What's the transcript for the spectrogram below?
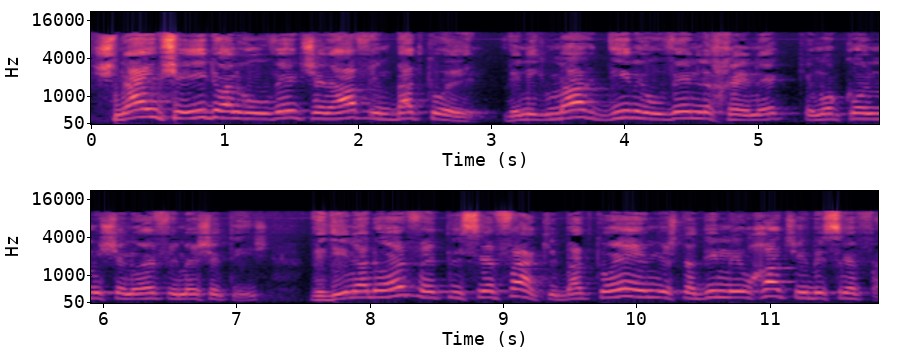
שניים שהעידו על ראובן שנאף עם בת כהן, ונגמר דין ראובן לחנק, כמו כל מי שנואף עם אשת איש, ודין הנואפת לשרפה, כי בת כהן יש לה דין מיוחד שהיא בשרפה.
